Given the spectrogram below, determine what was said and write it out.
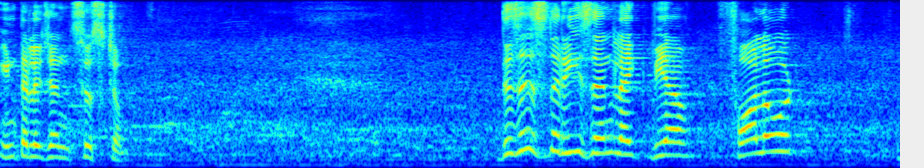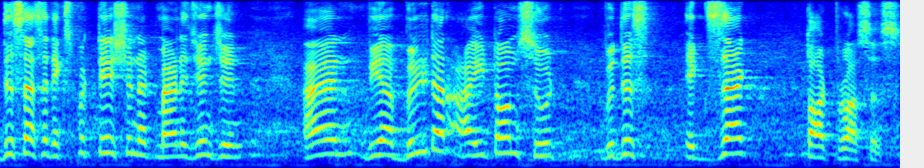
intelligent system. This is the reason like we have followed this as an expectation at ManageEngine, and we have built our ITOM suite with this exact thought process.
